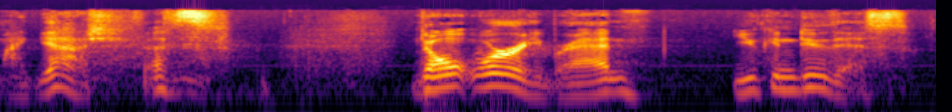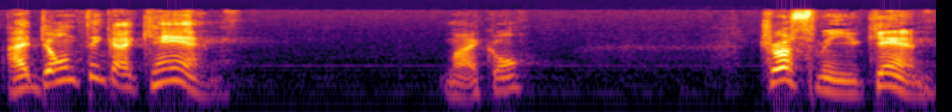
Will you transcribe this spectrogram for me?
my gosh. That's Don't worry, Brad. You can do this. I don't think I can. Michael. Trust me, you can.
